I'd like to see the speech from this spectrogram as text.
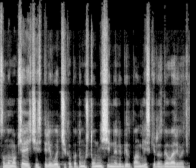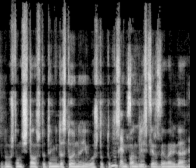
В основном общались через переводчика, потому что он не сильно любил по-английски разговаривать, потому что он считал, что это недостойно его, что кто-то Ну, с ним по-английски разговаривает. Да. Ага.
